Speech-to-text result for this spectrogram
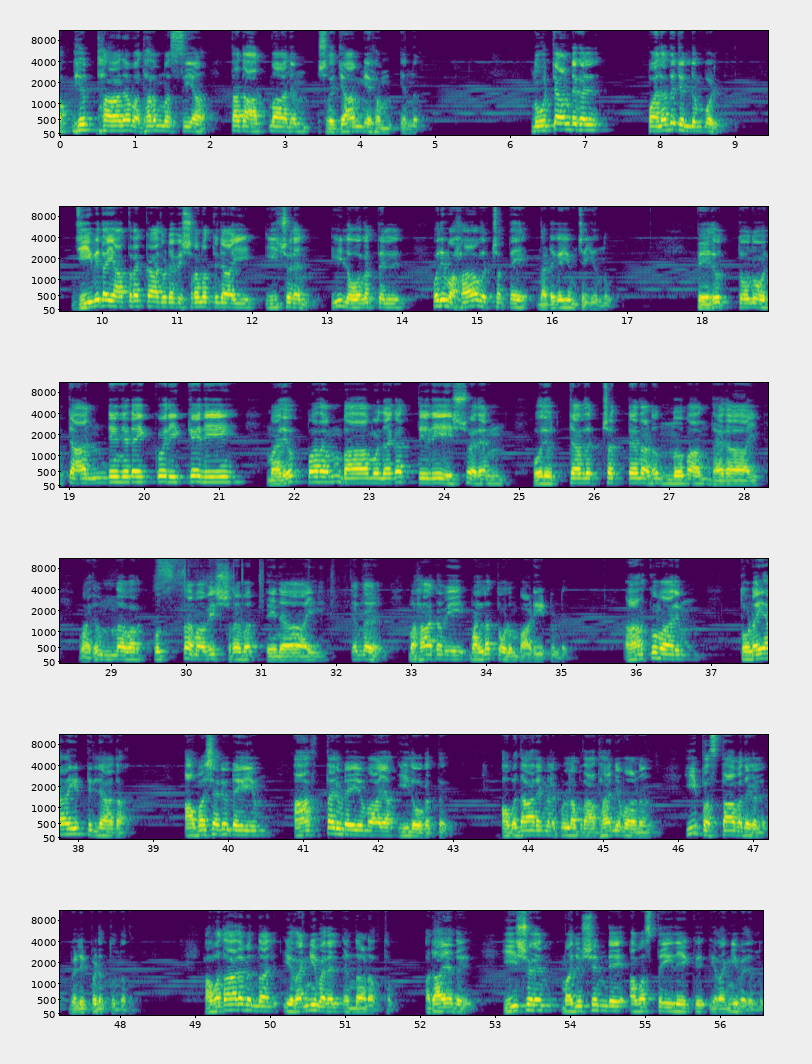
അഭ്യുത്ഥാനമധർമ്മസ്യ തദാത്മാനം സൃജാമ്യഹം എന്ന്. നൂറ്റാണ്ടുകൾ പലത് ചൊല്ലുമ്പോൾ ജീവിതയാത്രക്കാരുടെ വിശ്രമത്തിനായി ഈശ്വരൻ ഈ ലോകത്തിൽ ഒരു മഹാവൃക്ഷത്തെ നടുകയും ചെയ്യുന്നു. പെരുത്തു നൂറ്റാണ്ടിനിടയ്ക്കൊരിക്കലേ മരുപ്പറമ്പാമുലകത്തിലീശ്വരൻ ഒരുറ്റ വൃക്ഷത്തെ നടന്നു പാന്ധരായി. വരുന്നവർക്കുത്തമ വിശ്രമത്തിനായി. എന്ന് മഹാകവി വള്ളത്തോളും പാടിയിട്ടുണ്ട്. ആർക്കുമാരും തുണയായിട്ടില്ലാതെ അവശരുടെയും ആർത്തരുടെയുമായ ഈ ലോകത്ത് അവതാരങ്ങൾക്കുള്ള പ്രാധാന്യമാണ് ഈ പ്രസ്താവനകൾ വെളിപ്പെടുത്തുന്നത്. അവതാരമെന്നാൽ ഇറങ്ങി വരൽ എന്നാണ് അർത്ഥം. അതായത് ഈശ്വരൻ മനുഷ്യന്റെ അവസ്ഥയിലേക്ക് ഇറങ്ങി വരുന്നു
